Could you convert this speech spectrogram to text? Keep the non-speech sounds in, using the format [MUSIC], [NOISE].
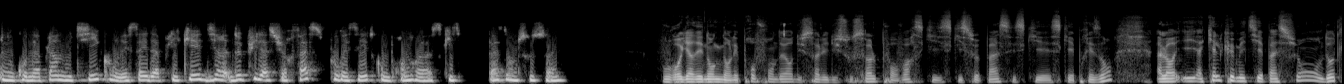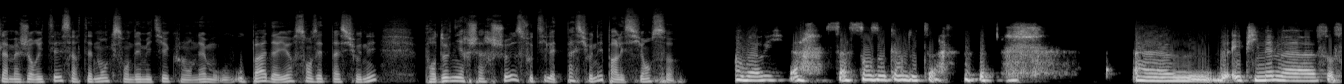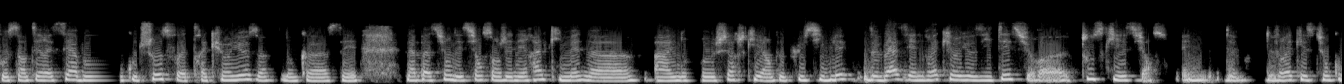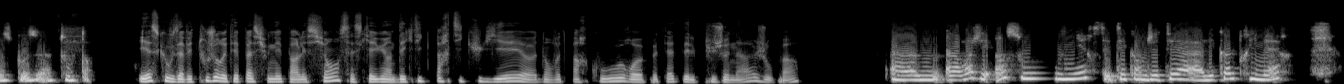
Donc, on a plein d'outils qu'on essaye d'appliquer depuis la surface pour essayer de comprendre euh, ce qui se passe dans le sous-sol. Vous regardez donc dans les profondeurs du sol et du sous-sol pour voir ce qui, ce qui se passe et ce qui, est, ce qui est présent. Alors, il y a quelques métiers passion, d'autres, la majorité, certainement, qui sont des métiers que l'on aime ou, ou, pas d'ailleurs, sans être passionné. Pour devenir chercheuse, faut-il être passionné par les sciences? Ah, bah oui, [LAUGHS] ça sans aucun doute. [LAUGHS] Euh, et puis même, euh, faut, s'intéresser à beaucoup de choses, faut être très curieuse. Donc euh, c'est la passion des sciences en général qui mène à une recherche qui est un peu plus ciblée. De base, il y a une vraie curiosité sur tout ce qui est science, et de, de vraies questions qu'on se pose tout le temps. Et est-ce que vous avez toujours été passionné par les sciences? Est-ce qu'il y a eu un déclic particulier dans votre parcours, peut-être dès le plus jeune âge ou pas? Alors moi, j'ai un souvenir, c'était quand j'étais à l'école primaire.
